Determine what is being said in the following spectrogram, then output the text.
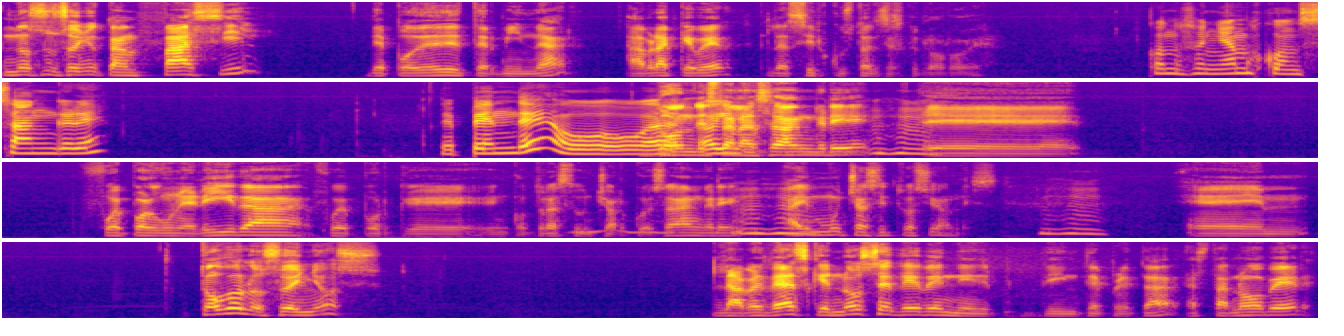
no es un sueño tan fácil de poder determinar. Habrá que ver las circunstancias que lo rodean. Cuando soñamos con sangre. ¿Depende? O ¿Dónde está la sangre? Eh, ¿Fue por una herida? ¿Fue porque encontraste un charco de sangre? Hay muchas situaciones. Em, todos los sueños, la verdad es que no se deben de, de interpretar hasta no ver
